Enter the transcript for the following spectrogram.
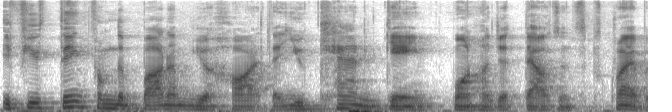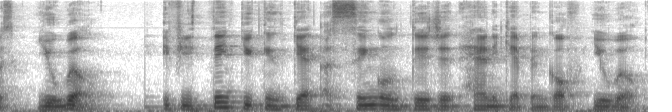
If you think from the bottom of your heart that you can gain 100,000 subscribers, you will. If you think you can get a single digit handicap in golf, you will.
